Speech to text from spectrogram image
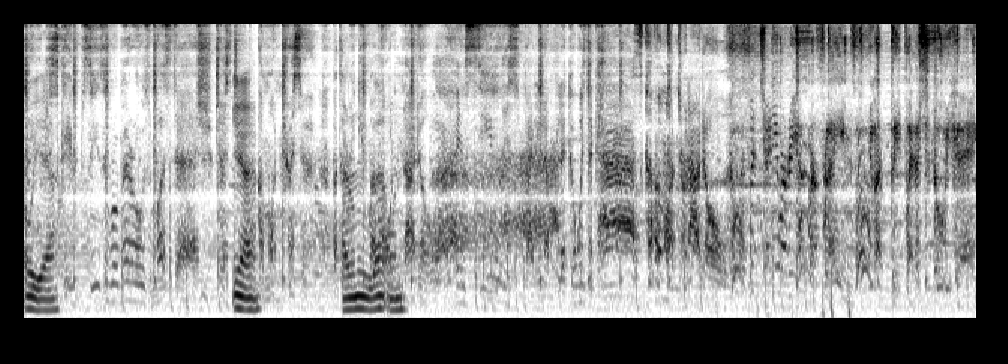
Oh yeah. yeah. I remember that one. And seal this battle of liquor with the cask of Amontillado. With January Ember Flames, you got beat by the Scooby Gang.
